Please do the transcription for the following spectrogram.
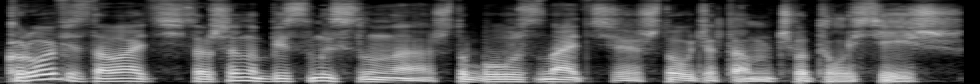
Кровь сдавать совершенно бессмысленно, чтобы узнать, что у тебя там, что ты лысеешь.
